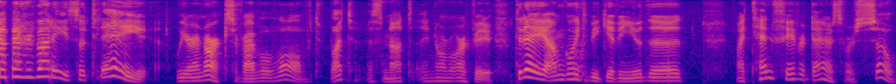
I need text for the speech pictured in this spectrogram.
up, everybody? So today we are in Ark Survival Evolved, but it's not a normal Ark video. Today I'm going to be giving you the my 10 favorite dinosaurs. So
